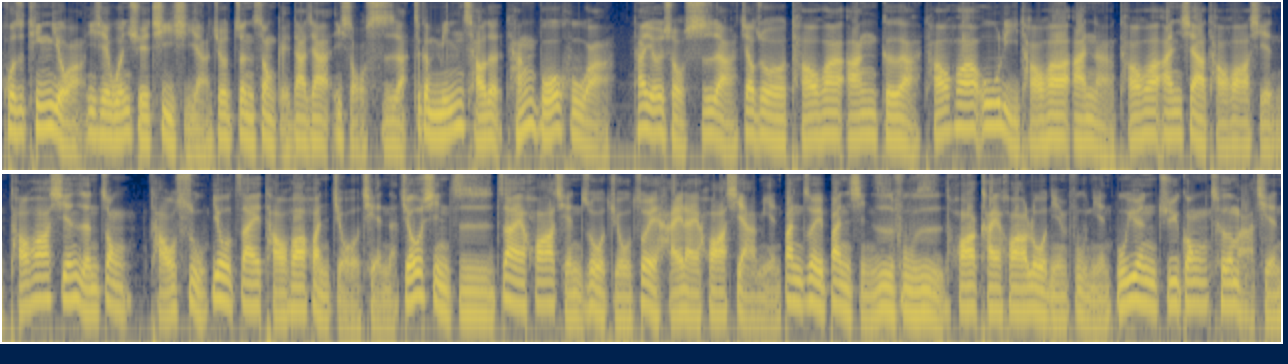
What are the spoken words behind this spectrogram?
或是听友啊一些文学气息啊，就赠送给大家一首诗啊！这个明朝的唐伯虎啊。他有一首诗啊，叫做《桃花庵歌》啊，桃花坞里桃花庵呐，桃花庵下桃花仙，桃花仙人种桃树，又摘桃花换酒钱呐。酒醒只在花前坐，酒醉还来花下眠。半醉半醒日复日，花开花落年复年。不愿鞠躬车马前。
